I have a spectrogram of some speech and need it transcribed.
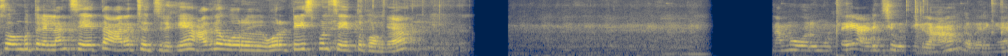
சோம்புத்தூள் எல்லாம் சேர்த்து அரைச்சி வச்சுருக்கேன். அதில் ஒரு ஒரு டீஸ்பூன் சேர்த்துக்கோங்க. நம்ம ஒரு முட்டையை அடித்து ஊற்றிக்கலாம் இங்கே பாருங்க.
